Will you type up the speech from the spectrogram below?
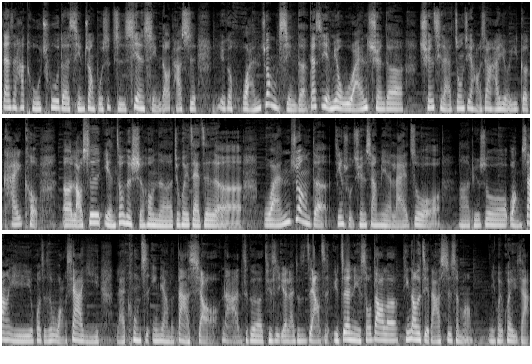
但是它突出的形状不是直线型的，它是一个环状型的，但是也没有完全的圈起来，中间好像还有一个开口。呃，老师演奏的时候呢，就会在这个环状的金属圈上面来做。啊，比如说往上移或者是往下移来控制音量的大小，那这个其实原来就是这样子。宇正，你收到了，听到的解答是什么？你回馈一下。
